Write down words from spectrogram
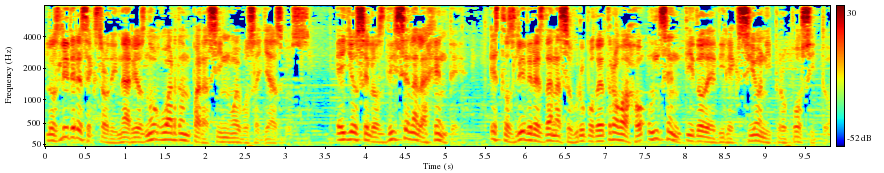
los líderes extraordinarios no guardan para sí nuevos hallazgos. Ellos se los dicen a la gente. Estos líderes dan a su grupo de trabajo un sentido de dirección y propósito.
